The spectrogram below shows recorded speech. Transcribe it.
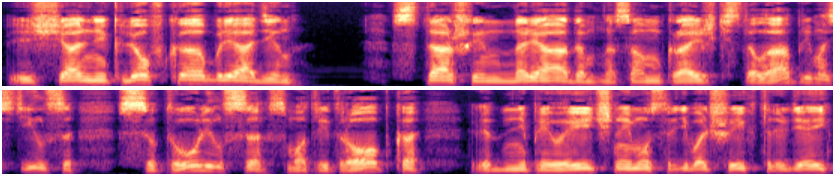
пещальник Левка Обрядин, старший нарядом на самом краешке стола примостился, сутулился, смотрит робко, видно, непривычно ему среди больших-то людей.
